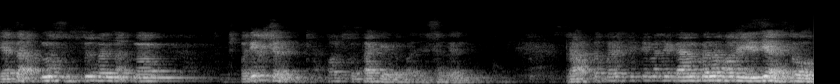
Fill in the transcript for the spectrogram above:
याचं आत्मसुशोधन आत्म परीक्षण आपण स्वतः केलं पाहिजे सगळ्यांनी. प्राप्त परिस्थितीमध्ये काम करणं फार इझी असतो हो.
